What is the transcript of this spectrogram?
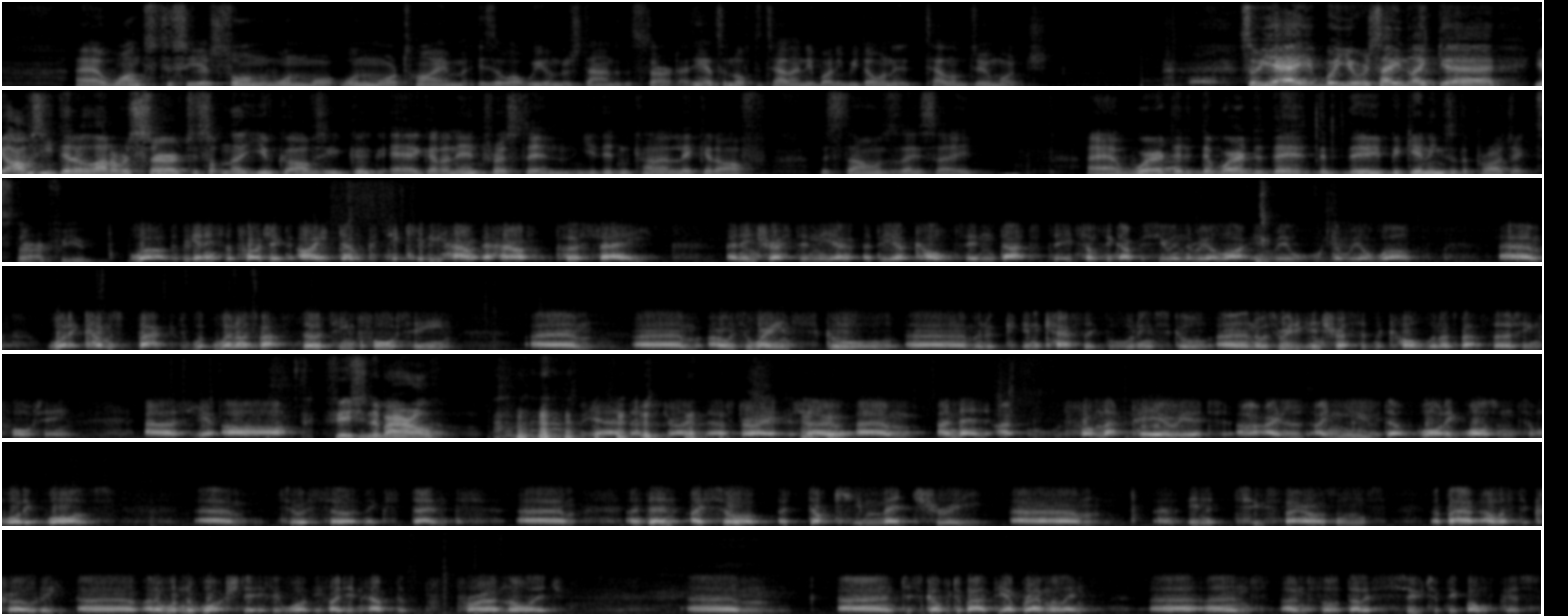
uh, wants to see her son one more one more time. Is it what we understand at the start. I think that's enough to tell anybody. We don't want to tell them too much. So yeah, but you were saying like uh, you obviously did a lot of research. It's something that you've got, obviously got, uh, got an interest in. You didn't kind of lick it off the stones, as they say. Uh, where did the, where did the, the, the beginnings of the project start for you? Well, the beginnings of the project, I don't particularly have, have per se an interest in the uh, the occult. In that, it's something I pursue in the real life, in real the real world. Um, when it comes back, to, when I was about 13, 14, um, um, I was away in school um, in, a, in a Catholic boarding school, and I was really interested in the cult when I was about 13, 14, as you are. Fish in a barrel. Yeah, that's right. That's right. So, um, and then I, from that period, I, I knew that what it wasn't and what it was um, to a certain extent. Um, and then I saw a documentary um, in the 2000s about Aleister Crowley, uh, and I wouldn't have watched it if it wa- if I didn't have the prior knowledge. Um, and discovered about the Abramelin, uh, and and thought that is suitably bonkers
